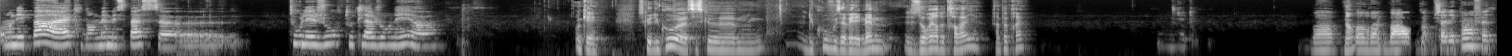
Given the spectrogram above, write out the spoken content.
on n'ait pas à être dans le même espace tous les jours, toute la journée. Ok. Parce que du coup, c'est ce que du coup, vous avez les mêmes horaires de travail, à peu près? Du tout. Bah, non? bah, ça dépend en fait.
